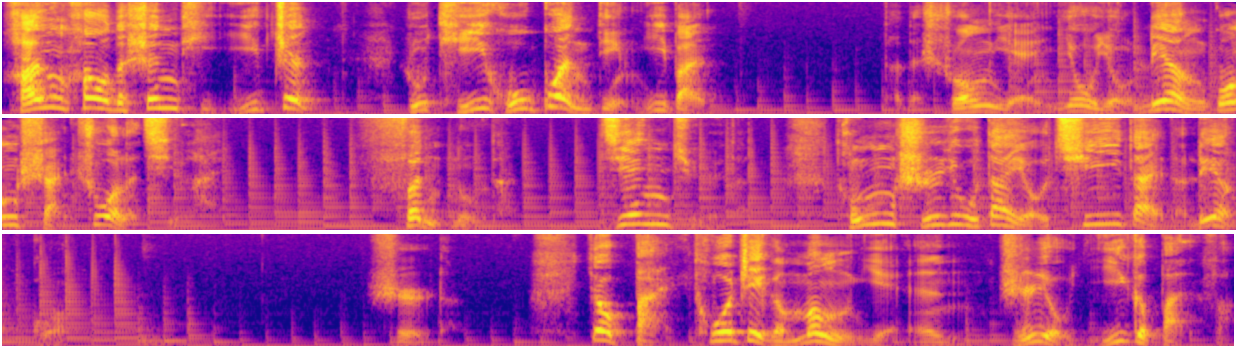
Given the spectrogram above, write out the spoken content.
韩浩的身体一震，如醍醐灌顶一般，他的双眼又有亮光闪烁了起来，愤怒的、坚决的，同时又带有期待的亮光。是的，要摆脱这个梦魇，只有一个办法：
